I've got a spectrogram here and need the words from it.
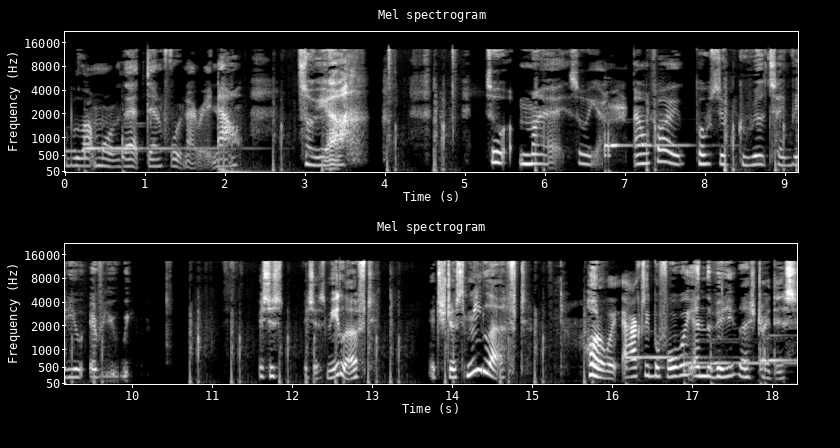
a lot more of that than Fortnite right now. So yeah. So my so yeah. I'll probably post a Gorilla Tag video every week. It's just it's just me left. It's just me left. Hold on, wait. Actually, before we end the video, let's try this.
